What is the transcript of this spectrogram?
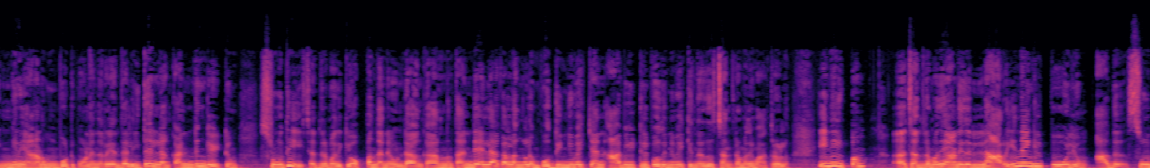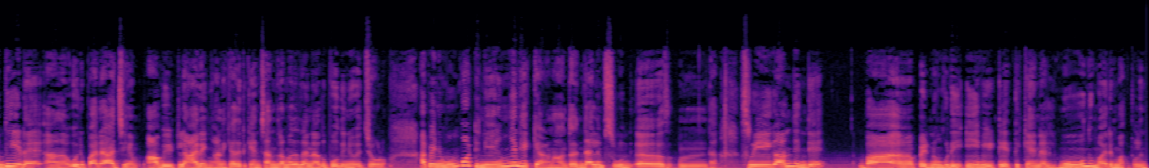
എങ്ങനെയാണ് മുമ്പോട്ട് പോകണമെന്നറിയാം എന്തായാലും ഇതെല്ലാം കണ്ടും കേട്ടും ശ്രുതി ചന്ദ്രമതിക്ക് ഒപ്പം തന്നെ ഉണ്ടാകും. കാരണം തന്റെ എല്ലാ കള്ളങ്ങളും പൊതിഞ്ഞു വെക്കാൻ ആ വീട്ടിൽ പൊതിഞ്ഞു വെക്കുന്നത് ചന്ദ്രമതി മാത്രമേ ഉള്ളൂ. ഇനിയിപ്പം ചന്ദ്രമതിയാണ് ഇതെല്ലാം അറിയുന്നെങ്കിൽ പോലും അത് ശ്രുതിയുടെ ഒരു പരാജയം ആ വീട്ടിൽ ആരെയും കാണിക്കാതിരിക്കാൻ ചന്ദ്രമതി തന്നെ അത് പൊതിഞ്ഞു വെച്ചോളും. അപ്പം ഇനി മുമ്പോട്ട് ഇനി എങ്ങനെയൊക്കെയാണോ അത്? എന്തായാലും ശ്രുതി എന്താ ശ്രീകാന്തിന്റെ പെണ്ണും കൂടി ഈ വീട്ടിൽ എത്തിക്കഴിഞ്ഞാൽ മൂന്ന് മരുമക്കളും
